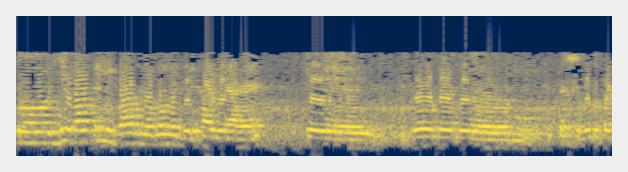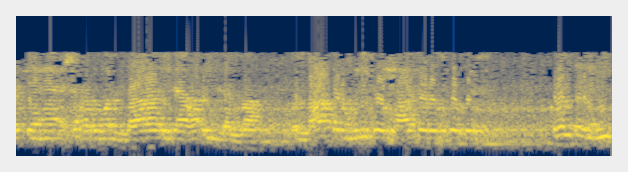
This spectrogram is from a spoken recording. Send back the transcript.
تو یہ واقعی بعض لوگوں میں دیکھا گیا ہے کہ وہ جب تشبد پڑھتے ہیں، اشہد اللہ الہ الا اللہ اللہ پر انگلی کو اٹھا کر اس کو پھر کھولتے نہیں،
